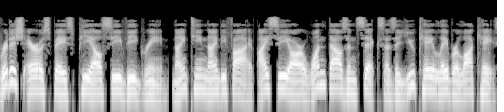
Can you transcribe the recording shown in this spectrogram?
British Aerospace plc v Green 1995 ICR 1006 as a UK labour law case,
